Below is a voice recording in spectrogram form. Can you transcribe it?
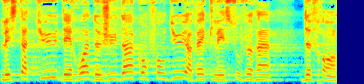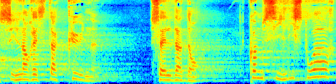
les statues des rois de Juda confondus avec les souverains de France. Il n'en resta qu'une, celle d'Adam, comme si l'histoire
